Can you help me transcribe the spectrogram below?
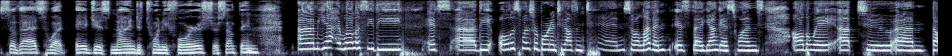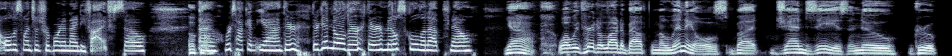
So that's what ages nine to 24 ish or something. Um, yeah, well, let's see. The it's uh, the oldest ones were born in 2010, so 11 is the youngest ones, all the way up to um, the oldest ones, which were born in 95. So, okay. uh, we're talking, yeah, they're they're getting older. They're middle school and up now. Yeah. Well, we've heard a lot about millennials, but Gen Z is the new group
